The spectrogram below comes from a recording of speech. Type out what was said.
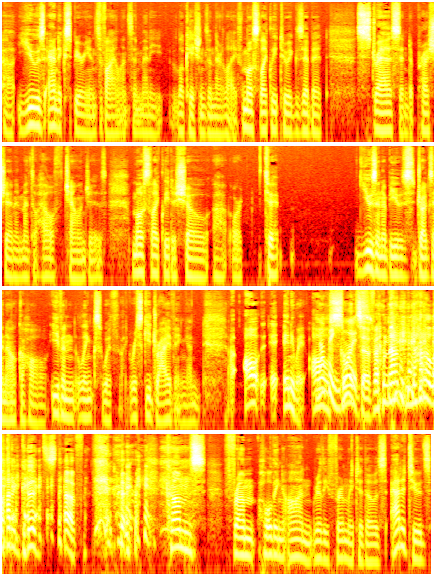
uh, use and experience violence in many locations in their life, most likely to exhibit stress and depression and mental health challenges, most likely to show uh, or to use and abuse drugs and alcohol, even links with like risky driving and uh, all. Anyway, all Nothing sorts good. of not not a lot of good stuff comes from holding on really firmly to those attitudes.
